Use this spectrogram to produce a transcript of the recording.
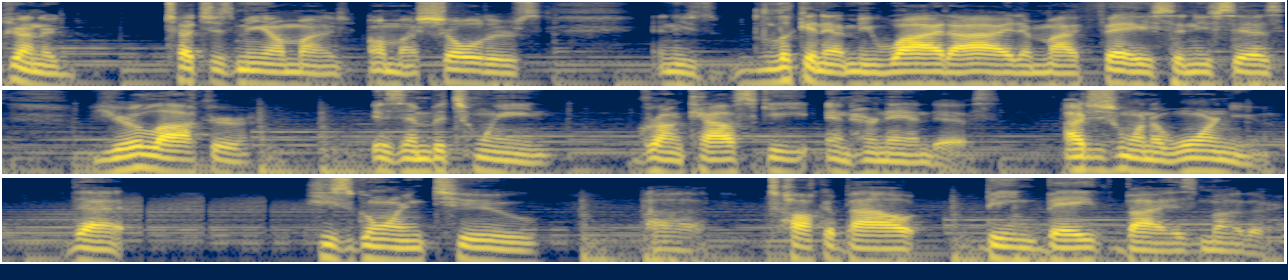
kind of touches me on my on my shoulders and he's looking at me wide-eyed in my face and he says, "Your locker is in between Gronkowski and Hernandez. I just want to warn you that he's going to uh, talk about being bathed by his mother.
